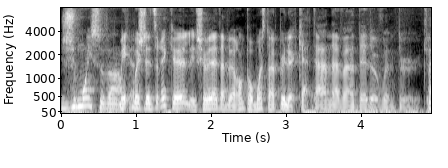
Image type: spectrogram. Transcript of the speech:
je joue moins souvent. en Mais fait. moi, je te dirais que les Chevaliers de la Table Ronde, pour moi, c'est un peu le Catan avant Dead of Winter. tu sais.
